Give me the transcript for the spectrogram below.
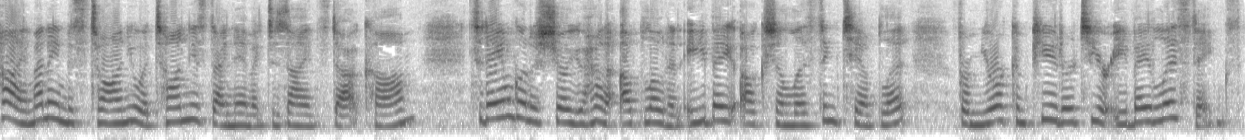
Hi, my name is Tonya with TonyasDynamicDesigns.com. Today I'm going to show you how to upload an eBay auction listing template from your computer to your eBay listings.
